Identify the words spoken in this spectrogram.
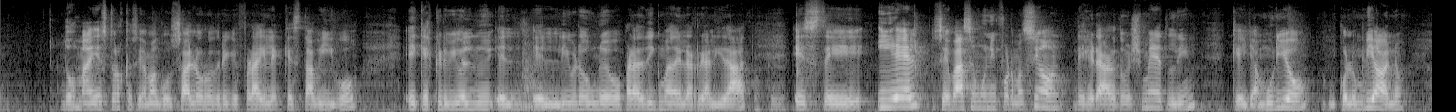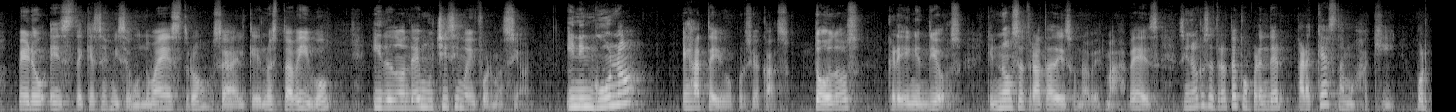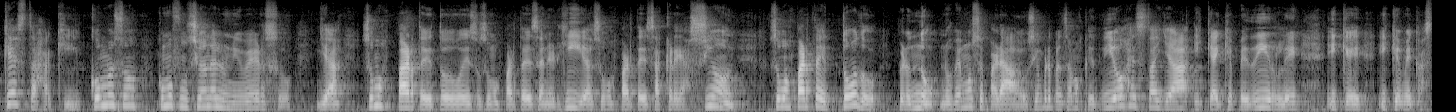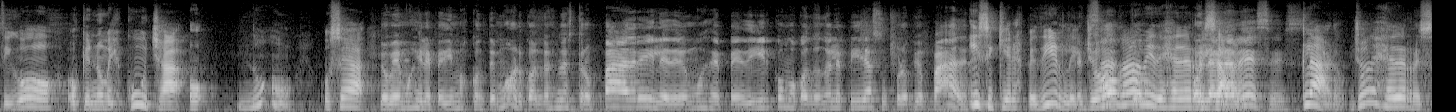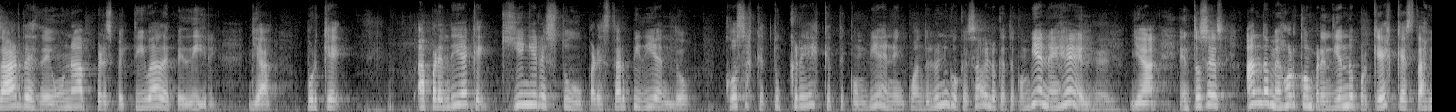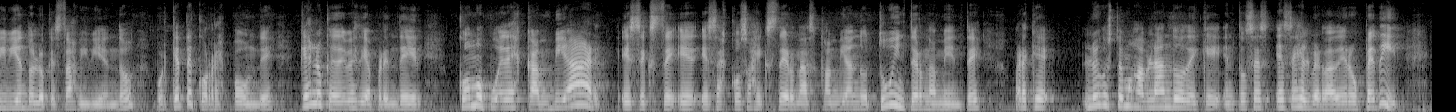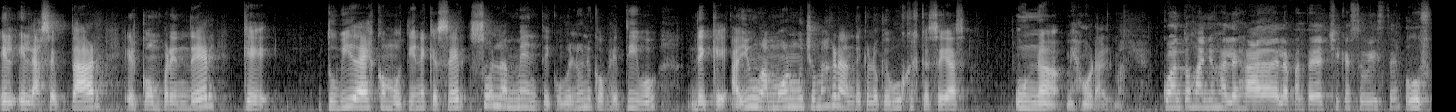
dos maestros que se llaman Gonzalo Rodríguez Fraile, que está vivo, eh, que escribió el, libro Un nuevo paradigma de la realidad. Este, y él se basa en una información de Gerardo Schmedlin, que ya murió, un colombiano, pero este, que ese es mi segundo maestro, o sea, el que no está vivo, y de donde hay muchísima información. Y ninguno es ateo, por si acaso. Todos creen en Dios, que no se trata de eso una vez más, ¿ves? Sino que se trata de comprender para qué estamos aquí, por qué estás aquí, cómo, son, cómo funciona el universo, ¿ya? Somos parte de todo eso, somos parte de esa energía, somos parte de esa creación, somos parte de todo, pero no, nos vemos separados. Siempre pensamos que Dios está allá y que hay que pedirle y que, y que me castigó o que no me escucha o no. O sea... Lo vemos y le pedimos con temor, cuando es nuestro padre y le debemos de pedir como cuando uno le pide a su propio padre. Y si quieres pedirle. Yo, Gaby, dejé de rezar. O le agradeces. Claro, yo dejé de rezar desde una perspectiva de pedir, ¿ya? Porque aprendí a que quién eres tú para estar pidiendo cosas que tú crees que te convienen, cuando el único que sabe lo que te conviene es él, es él, ¿ya? Entonces, anda mejor comprendiendo por qué es que estás viviendo lo que estás viviendo, por qué te corresponde, qué es lo que debes de aprender, cómo puedes cambiar e, esas cosas externas cambiando tú internamente para que luego estemos hablando de que entonces ese es el verdadero pedir, el, aceptar, el comprender que tu vida es como tiene que ser solamente con el único objetivo de que hay un amor mucho más grande que lo que busques que seas una mejor alma. ¿Cuántos años alejada de la pantalla chica estuviste? Uf,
